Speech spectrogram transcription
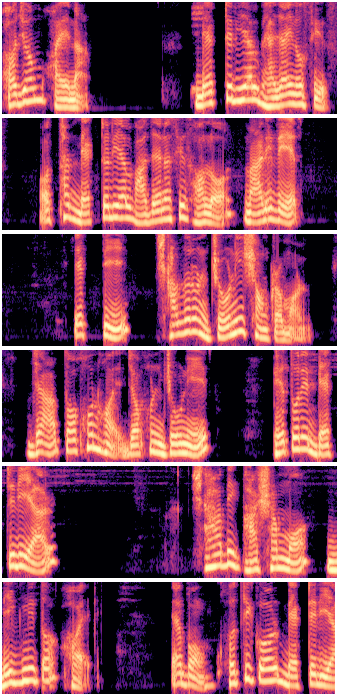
হজম হয় না। ব্যাকটেরিয়াল ভ্যাজাইনোসিস অর্থাৎ ব্যাকটেরিয়াল ভাজাইনোসিস হলো নারীদের একটি সাধারণ যোনি সংক্রমণ, যা তখন হয় যখন যোনির ভেতরে ব্যাকটেরিয়ার স্বাভাবিক ভারসাম্য বিঘ্নিত হয় এবং ক্ষতিকর ব্যাকটেরিয়া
